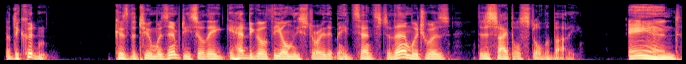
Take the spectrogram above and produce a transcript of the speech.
but they couldn't because the tomb was empty. So they had to go with the only story that made sense to them, which was the disciples stole the body. And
